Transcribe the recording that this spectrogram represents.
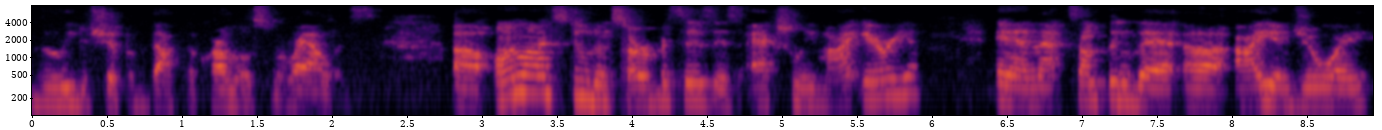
the leadership of Dr. Carlos Morales. Uh, online student services is actually my area, and that's something that uh, I enjoy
